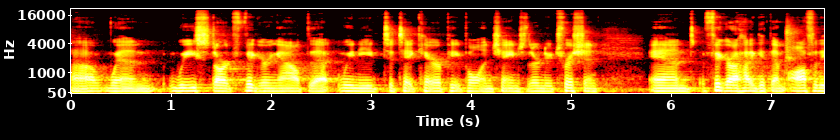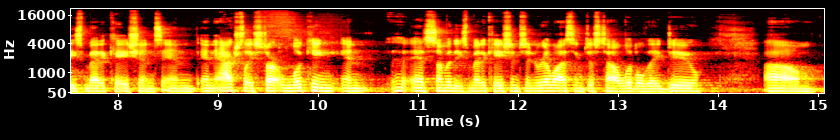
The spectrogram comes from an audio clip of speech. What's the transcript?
uh, when we start figuring out that we need to take care of people and change their nutrition and figure out how to get them off of these medications and, and actually start looking in, at some of these medications and realizing just how little they do. Um,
